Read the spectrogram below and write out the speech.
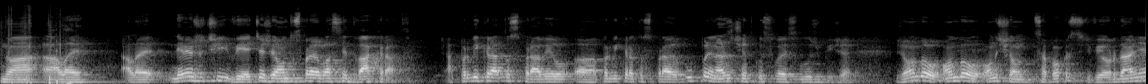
No a, ale, ale neviem, že či viete, že on to spravil vlastne dvakrát. A prvýkrát to spravil, prvýkrát to spravil úplne na začiatku svojej služby, že, že on, bol, on, bol, on išiel sa pokrstiť v Jordáne,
